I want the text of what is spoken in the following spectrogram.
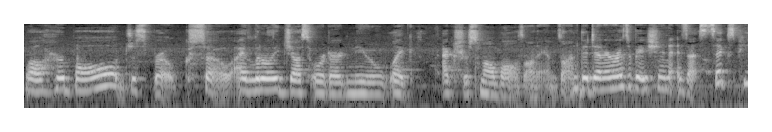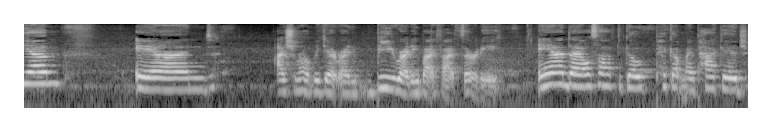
well her ball just broke so I literally just ordered new like extra small balls on Amazon. The dinner reservation is at 6 p.m. and I should probably get ready be ready by 5:30. And I also have to go pick up my package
